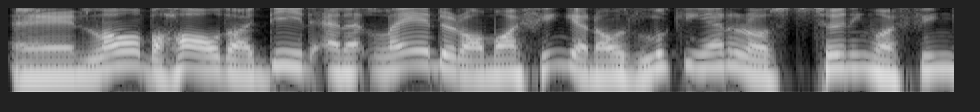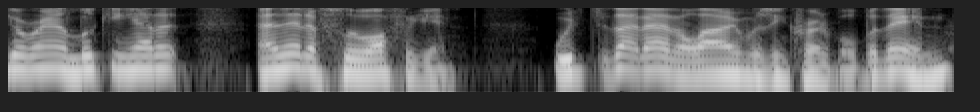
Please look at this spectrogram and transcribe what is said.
And lo and behold, I did, and it landed on my finger. And I was looking at it, I was turning my finger around, looking at it, and then it flew off again. Which that, that alone was incredible. But then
